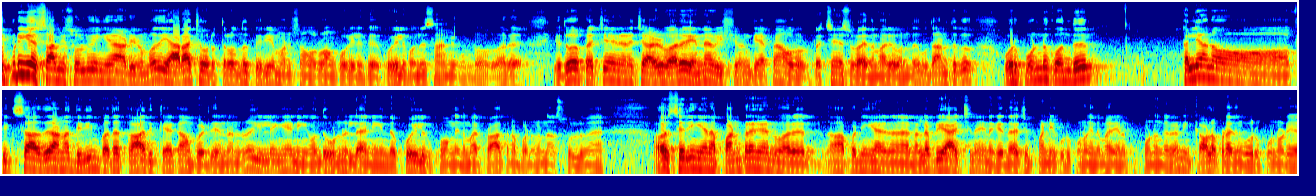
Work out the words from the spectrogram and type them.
எப்படிங்க சாமி சொல்லுவீங்க அப்படின்னும் போது யாராச்சும் ஒருத்தர் வந்து பெரிய மனுஷன் வருவான் கோயிலுக்கு கோயிலுக்கு வந்து சாமி கும்பிட வருவார். ஏதோ ஒரு பிரச்சனை நினச்சி அழுவார். என்ன விஷயம்னு கேட்பேன். அவர் ஒரு பிரச்சனையை சொல்லுவார் இந்த மாதிரி வந்து உதாரணத்துக்கு ஒரு பொண்ணுக்கு வந்து கல்யாணம் ஃபிக்ஸ் ஆகுது. ஆனால் திடீர்னு பார்த்தா காது கேட்காம போயிடுது. என்னன்னு இல்லைங்க நீங்கள் வந்து ஒன்றும் இல்லை நீங்கள் இந்த கோயிலுக்கு போங்க இந்த மாதிரி பிரார்த்தனை பண்ணுங்கன்னு நான் சொல்லுவேன். அவர் சரிங்க நான் பண்ணுறேங்கன்னு அப்போ நீங்கள் நல்லபடியாக ஆச்சுன்னா எனக்கு ஏதாச்சும் பண்ணி கொடுக்கணும் இந்த மாதிரி எனக்கு பொண்ணுங்கிற நீங்கள் கவலைப்படாதீங்க. ஒரு பொண்ணுடைய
